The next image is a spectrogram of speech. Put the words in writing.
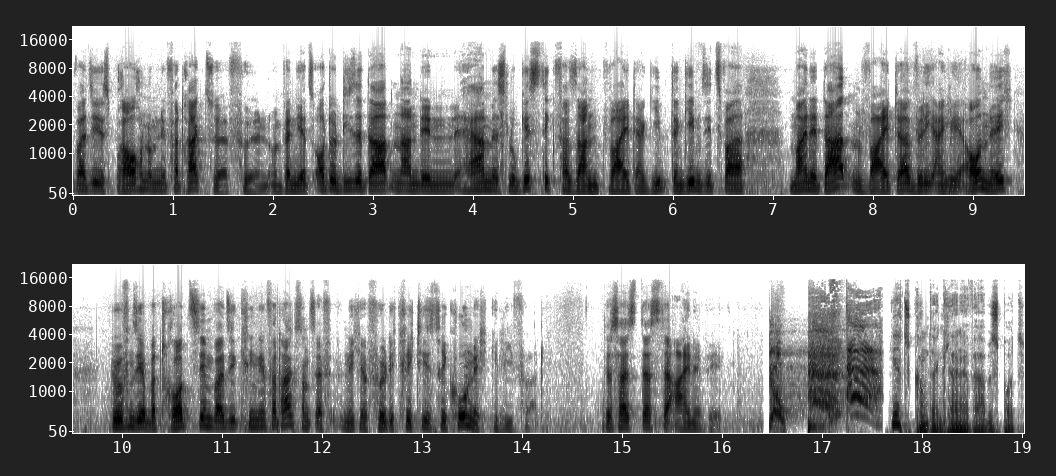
Weil sie es brauchen, um den Vertrag zu erfüllen. Und wenn jetzt Otto diese Daten an den Hermes Logistikversand weitergibt, dann geben sie zwar meine Daten weiter, will ich eigentlich auch nicht, dürfen sie aber trotzdem, weil sie kriegen den Vertrag sonst nicht erfüllt, ich kriege dieses Trikot nicht geliefert. Das heißt, das ist der eine Weg. Jetzt kommt ein kleiner Werbespot.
